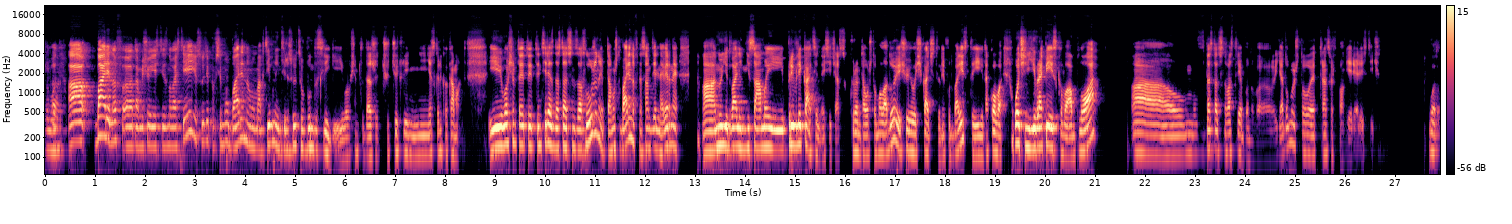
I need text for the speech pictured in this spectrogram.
Вот. А Баринов, э, там еще есть из новостей, судя по всему, Бариновым активно интересуется в Бундеслиге, и, в общем-то, даже чуть-чуть ли не несколько команд. И, в общем-то, этот, этот интерес достаточно заслуженный, потому что Баринов, на самом деле, наверное, а, ну, едва ли не самый привлекательный сейчас, кроме того, что молодой, еще и очень качественный футболист, и такого очень европейского амплуа, а, достаточно востребованного. Я думаю, что этот трансфер вполне реалистичен. Вот.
